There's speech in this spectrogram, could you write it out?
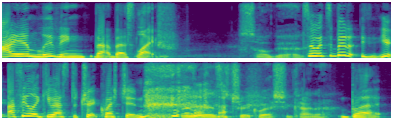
I am living that best life. So good. So it's a bit, I feel like you asked a trick question, it is a trick question, kind of. but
